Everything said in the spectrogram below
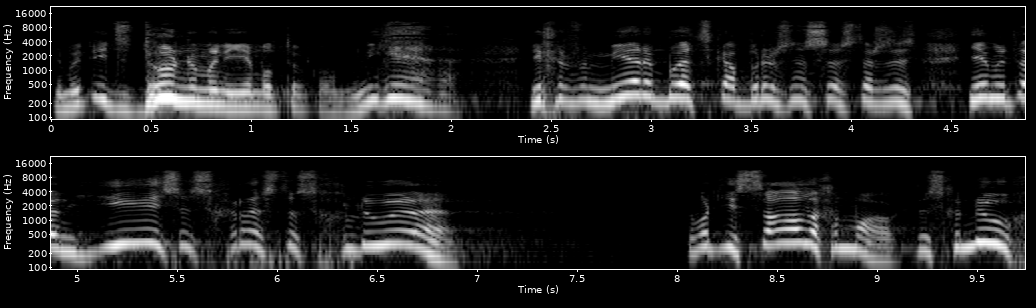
Jy moet iets doen om in die hemel te kom. Nee. Die gereformeerde boodskap broers en susters is jy moet aan Jesus Christus glo. Dan word jy salig gemaak. Dis genoeg.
